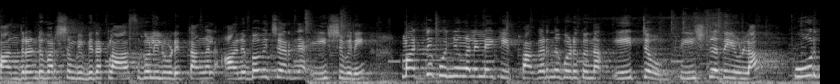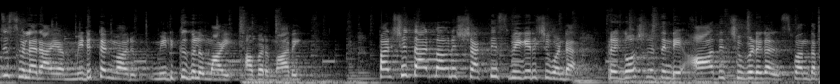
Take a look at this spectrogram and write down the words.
പന്ത്രണ്ട് വർഷം വിവിധ ക്ലാസുകളിലൂടെ തങ്ങൾ അനുഭവിച്ചറിഞ്ഞ യേശുവിനെ മറ്റു കുഞ്ഞുങ്ങളിലേക്ക് പകർന്നു കൊടുക്കുന്ന ഏറ്റവും തീഷ്ണതയുള്ള ഊർജസ്വലരായ മിടുക്കന്മാരും മിടുക്കുകളുമായി അവർ മാറി. പരിശുദ്ധാത്മാവിന് ശക്തി സ്വീകരിച്ചുകൊണ്ട് പ്രഘോഷണത്തിന്റെ ആദ്യ ചുവടുകൾ സ്വന്തം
